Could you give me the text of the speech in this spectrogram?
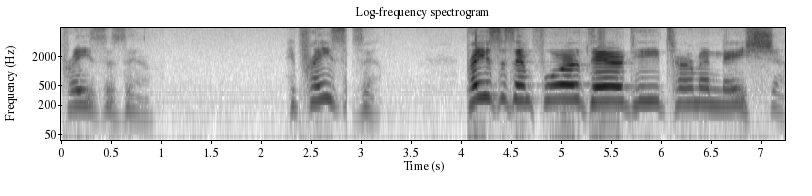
praises them. He praises them. Praises them for their determination.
